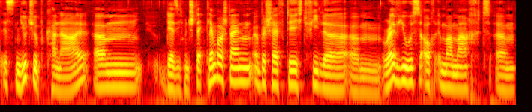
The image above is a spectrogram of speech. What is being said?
ist ein YouTube-Kanal, ähm, der sich mit Ste Klemmbausteinen äh, beschäftigt, viele ähm, Reviews auch immer macht. Ähm,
